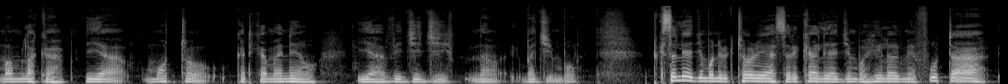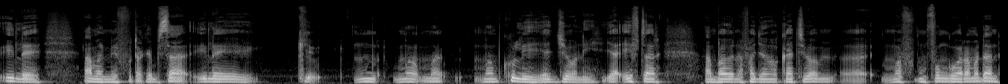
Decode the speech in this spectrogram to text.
mamlaka ya moto katika maeneo ya vijiji na majimbo. Tukisalia jimboni Victoria, serikali ya jimbo hilo imefuta ile ama imefuta kabisa ile ki, mamkuli ma, ma ya jioni ya iftar ambayo inafanywa wakati wa uh, mfungo wa Ramadan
